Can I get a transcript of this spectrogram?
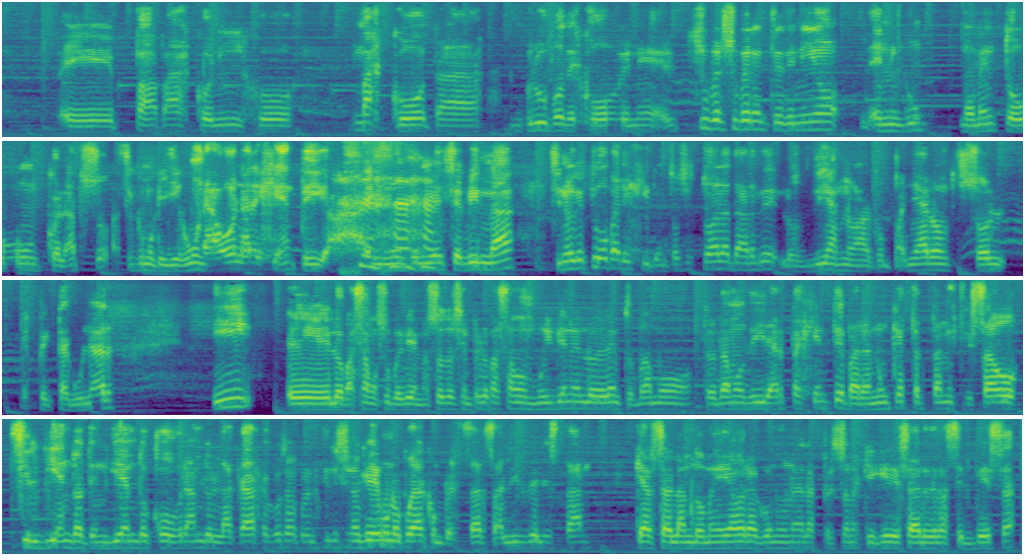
eh, papás con hijos, mascotas, grupos de jóvenes, súper, súper entretenido, en ningún momento hubo un colapso, así como que llegó una ola de gente y ay, no podía servir nada, sino que estuvo parejito, entonces toda la tarde, los días nos acompañaron, sol espectacular, y eh, lo pasamos súper bien. Nosotros siempre lo pasamos muy bien en los eventos. Vamos, tratamos de ir a harta gente para nunca estar tan estresados sirviendo, atendiendo, cobrando en la caja, cosas por el estilo, sino que uno pueda conversar, salir del stand, quedarse hablando media hora con una de las personas que quiere saber de la cerveza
